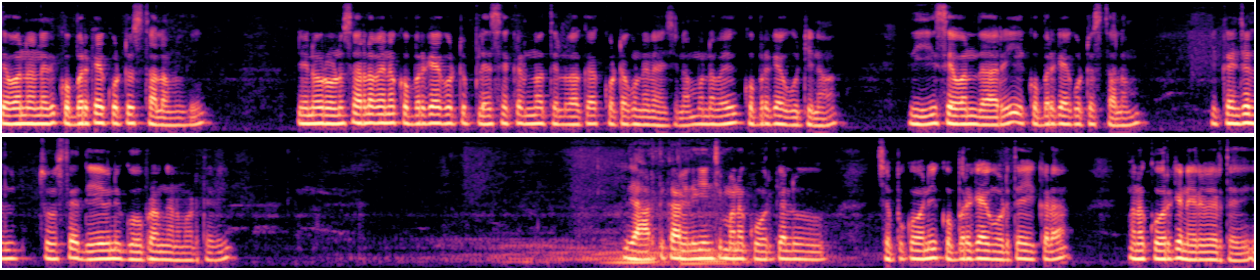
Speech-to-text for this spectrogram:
సెవెన్ అనేది కొబ్బరికాయ కొట్టు స్థలం ఇది. నేను రెండు సార్లు పోయిన కొబ్బరికాయ కొట్టు ప్లేస్ ఎక్కడనో తెలియక కొట్టకుండానే వచ్చిన మొన్న పోయి కొబ్బరికాయ కొట్టిన. ఇది ఈ సెవెన్ దారి కొబ్బరికాయ కొట్టే స్థలం. ఇక్కడి నుంచి చూస్తే దేవుని గోపురం కనబడుతుంది. ఇది ఆర్థిక వెలిగించి మన కోరికలు చెప్పుకొని కొబ్బరికాయ కొడితే ఇక్కడ మన కోరిక నెరవేరుతుంది.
